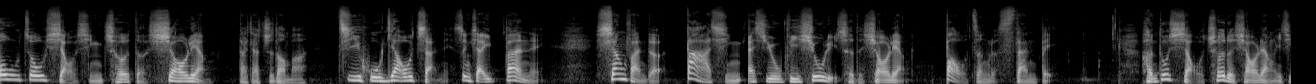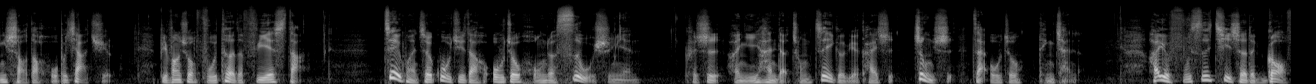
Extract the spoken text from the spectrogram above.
欧洲小型车的销量，大家知道吗？几乎腰斩呢，剩下一半呢。相反的，大型 SUV 修理车的销量暴增了三倍，很多小车的销量已经少到活不下去了。比方说，福特的 Fiesta 这款车过去在欧洲红了四五十年，可是很遗憾的，从这个月开始正式在欧洲停产了。还有福斯汽车的 Golf，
